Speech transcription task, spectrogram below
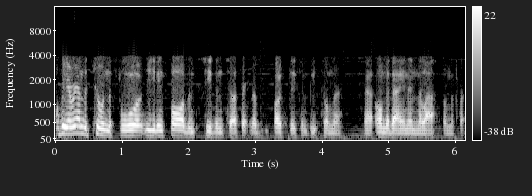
I'll, be around the two and the four. You're getting five and seven, so I think they're both decent bets on the uh, on the day and then the last on the plate.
